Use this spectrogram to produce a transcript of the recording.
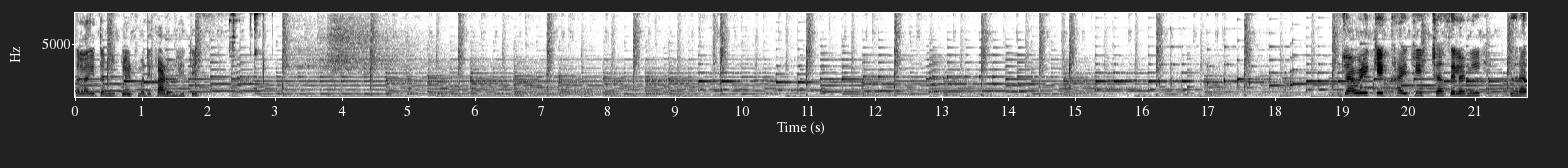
चला इथं मी प्लेटमध्ये काढून घेते. ज्यावेळी केक खायची इच्छा असेल आणि घरात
